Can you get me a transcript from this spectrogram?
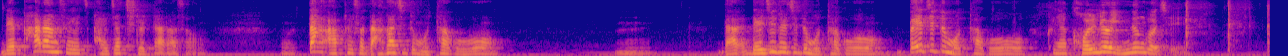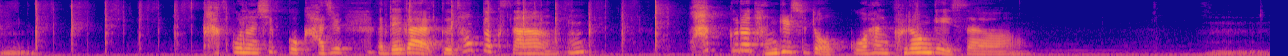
내 파랑새의 발자취를 따라서. 어, 딱 앞에서 나가지도 못하고 음, 나, 내지르지도 못하고 빼지도 못하고 그냥 걸려 있는 거지. 음. 갖고는 쉽고 가질 내가 그 성격상 응? 끌어당길 수도 없고 한 그런 게 있어요. 음.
